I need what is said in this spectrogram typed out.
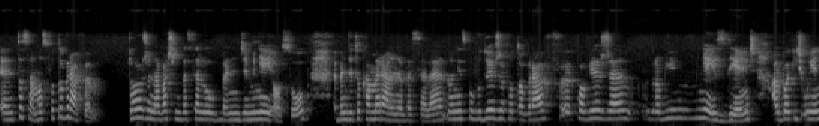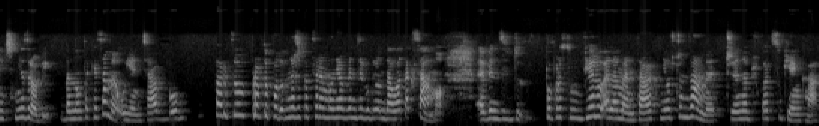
E, to samo z fotografem to, że na waszym weselu będzie mniej osób, będzie to kameralne wesele, no nie spowoduje, że fotograf e, powie, że zrobi mniej zdjęć albo jakichś ujęć nie zrobi. Będą takie same ujęcia, bo bardzo prawdopodobne, że ta ceremonia będzie wyglądała tak samo. E, więc po prostu w wielu elementach nie oszczędzamy, czy na przykład sukienka,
